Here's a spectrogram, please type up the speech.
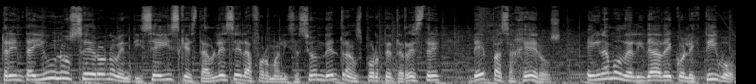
31096 que establece la formalización del transporte terrestre de pasajeros en la modalidad de colectivo,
